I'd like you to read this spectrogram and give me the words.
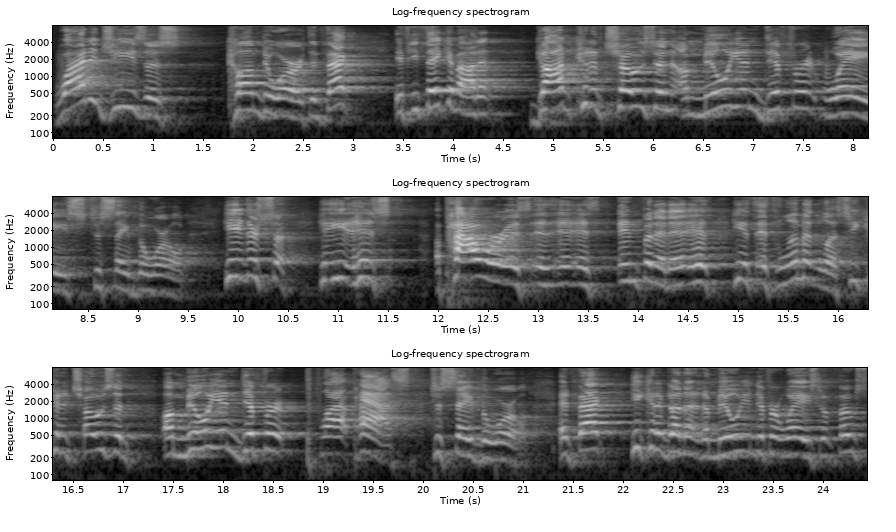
Why did Jesus come to earth? In fact, if you think about it, God could have chosen a million different ways to save the world. He, there's, he, his power is, is, is infinite, it is, it's limitless. He could have chosen a million different paths to save the world. In fact, he could have done it in a million different ways. But, folks,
